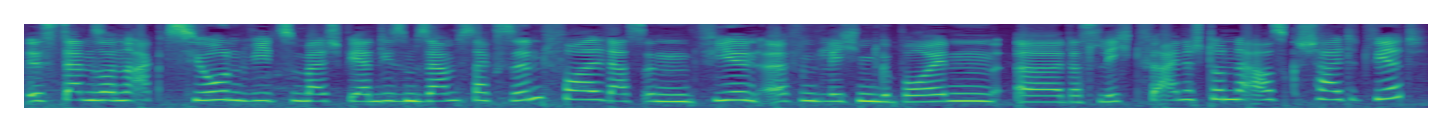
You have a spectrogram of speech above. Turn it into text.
Ist dann so eine Aktion wie zum Beispiel an diesem Samstag sinnvoll, dass in vielen öffentlichen Gebäuden äh, das Licht für eine Stunde ausgeschaltet wird?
